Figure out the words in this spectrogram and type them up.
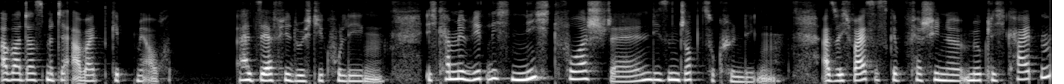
aber das mit der Arbeit gibt mir auch halt sehr viel durch die Kollegen. Ich kann mir wirklich nicht vorstellen, diesen Job zu kündigen. Also ich weiß, es gibt verschiedene Möglichkeiten,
